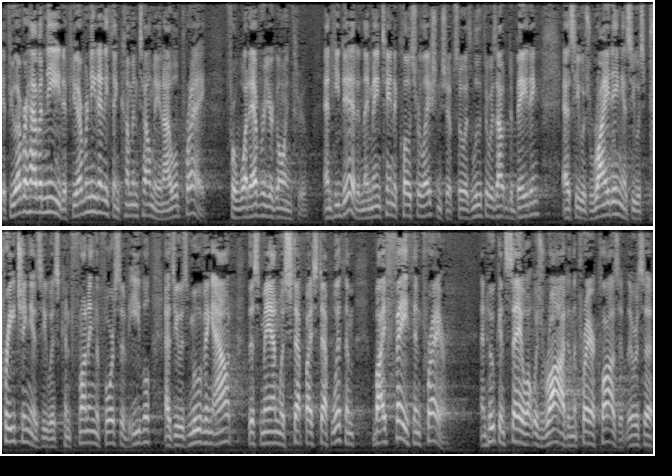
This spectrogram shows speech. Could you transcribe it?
If you ever have a need, if you ever need anything, come and tell me, and I will pray for whatever you're going through. And he did, and they maintained a close relationship. So as Luther was out debating, as he was writing, as he was preaching, as he was confronting the force of evil, as he was moving out, this man was step by step with him by faith in prayer. And who can say what was wrought in the prayer closet? There was a,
